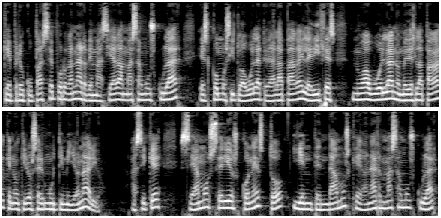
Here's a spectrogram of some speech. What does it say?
que preocuparse por ganar demasiada masa muscular es como si tu abuela te da la paga y le dices, no abuela, no me des la paga que no quiero ser multimillonario. Así que seamos serios con esto y entendamos que ganar masa muscular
